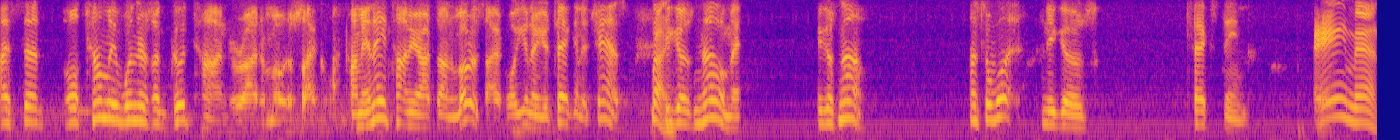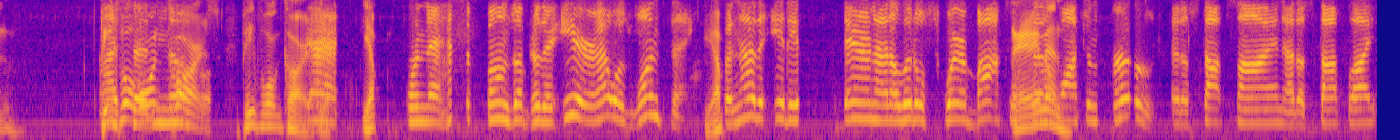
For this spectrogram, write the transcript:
I said, "Well, tell me when there's a good time to ride a motorcycle. I mean, anytime you're out on a motorcycle, you know, you're taking a chance." Right. He goes, "No, man." He goes, "No." I said, "What?" And he goes, "Texting." Amen. People said on no. cars. People on cars. Yeah. Yep. Yep. When they had the phones up to their ear, that was one thing. Yep. But now the idiot staring at a little square box instead Amen. of watching the road at a stop sign, at a stoplight.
